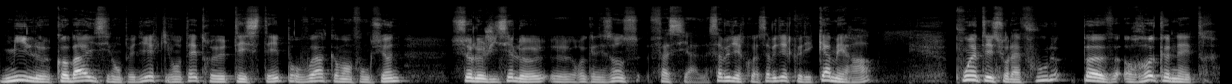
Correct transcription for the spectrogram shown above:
1000 cobayes, si l'on peut dire, qui vont être testés pour voir comment fonctionne ce logiciel de euh, reconnaissance faciale. Ça veut dire quoi? Ça veut dire que des caméras pointées sur la foule peuvent reconnaître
